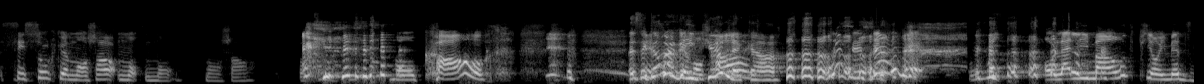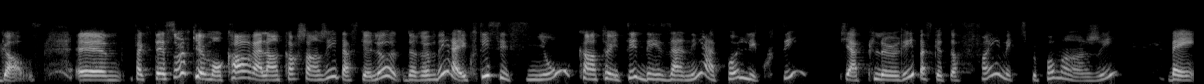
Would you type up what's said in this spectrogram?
c'est sûr que mon char, mon, mon, mon char, mon corps. C'est comme un véhicule, le corps. c'est ça oui, on l'alimente puis on y met du gaz. Euh, fait que c'était sûr que mon corps allait encore changer parce que là, de revenir à écouter ces signaux quand tu as été des années à pas l'écouter puis à pleurer parce que tu as faim mais que tu peux pas manger, ben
